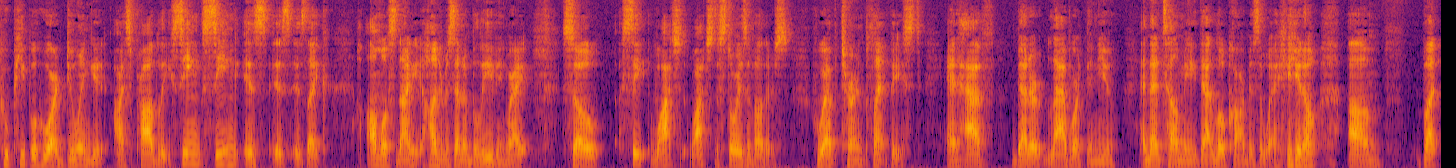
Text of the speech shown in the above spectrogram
Who people who are doing it is probably seeing seeing is is is like almost 90 100% of believing, right? So see watch watch the stories of others who have turned plant-based and have better lab work than you and then tell me that low carb is the way, you know? Um, but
